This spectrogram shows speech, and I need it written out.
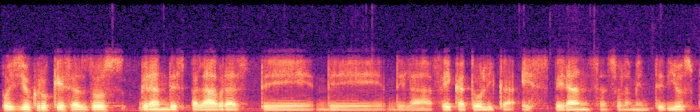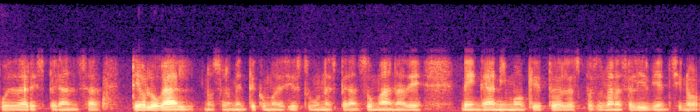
pues yo creo que esas dos grandes palabras de, de, la fe católica, esperanza, solamente Dios puede dar esperanza teologal, no solamente como decías tú, una esperanza humana de venga ánimo que todas las cosas van a salir bien, sino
